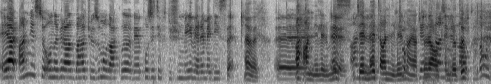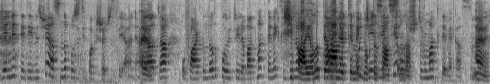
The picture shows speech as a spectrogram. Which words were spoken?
eğer annesi ona biraz daha çözüm odaklı ve pozitif düşünmeyi veremediyse Evet. Ee, Ah annelerimiz, evet, anneler. cennet annelerin Çok- ayakları cennet altındadır. altında. O cennet dediğimiz şey aslında pozitif bakış açısı yani. Hayata o farkındalık boyutuyla bakmak demek. Şifayı o- alıp devam Aynen, ettirmek o noktası cenneti aslında. oluşturmak demek aslında. Evet,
